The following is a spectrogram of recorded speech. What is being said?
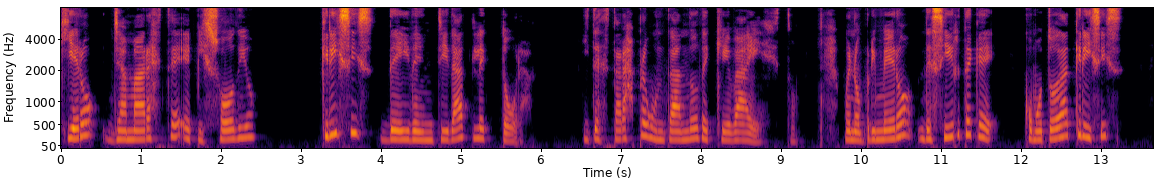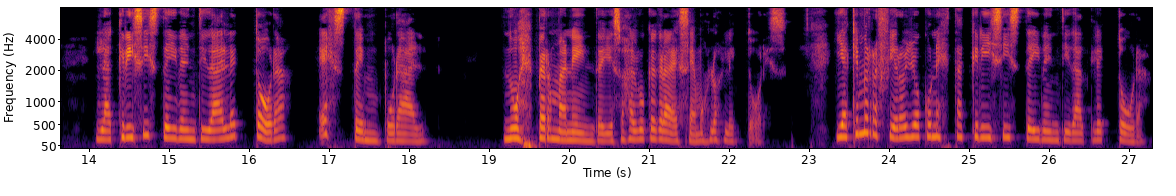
quiero llamar a este episodio Crisis de Identidad Lectora. Y te estarás preguntando de qué va esto. Bueno, primero decirte que, como toda crisis, la crisis de identidad lectora es temporal, no es permanente y eso es algo que agradecemos los lectores. ¿Y a qué me refiero yo con esta crisis de identidad lectora?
